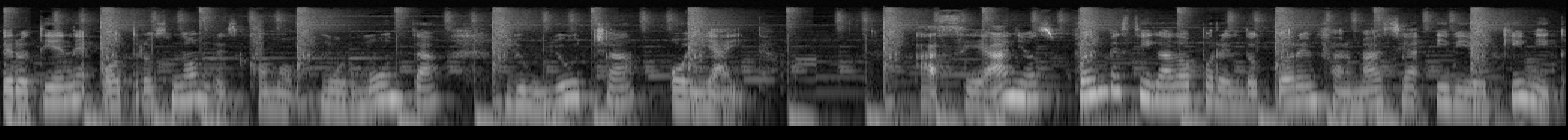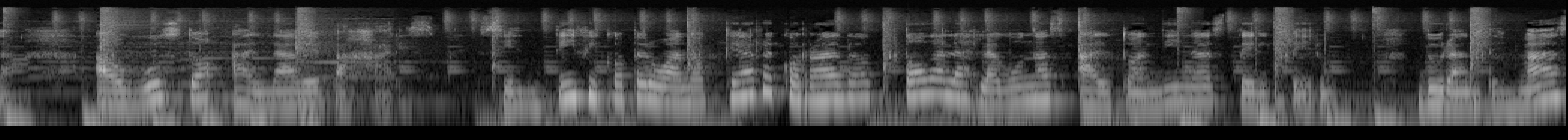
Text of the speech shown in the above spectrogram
pero tiene otros nombres como murmunta, yuyucha o yaita. Hace años fue investigado por el doctor en farmacia y bioquímica Augusto Aldave Pajares, científico peruano que ha recorrido todas las lagunas altoandinas del Perú durante más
